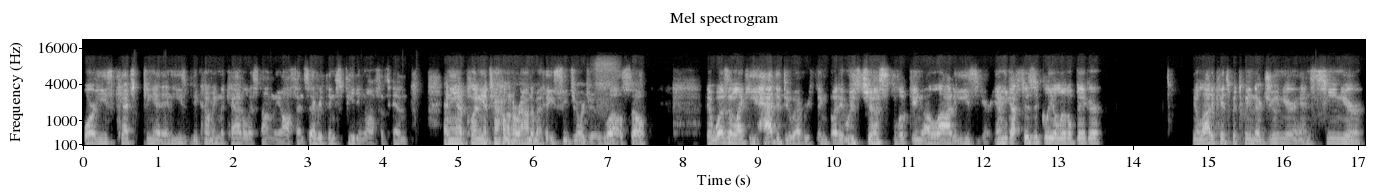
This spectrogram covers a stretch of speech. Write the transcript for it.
or he's catching it and he's becoming the catalyst on the offense. Everything's speeding off of him, and he had plenty of talent around him at AC Georgia as well. So it wasn't like he had to do everything, but it was just looking a lot easier. You know, he got physically a little bigger. You know, a lot of kids between their junior and senior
